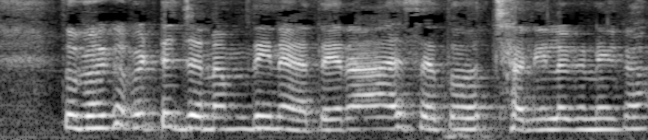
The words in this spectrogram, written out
तो मैं कहा, बेटे, जन्मदिन है तेरा, ऐसे तो अच्छा नहीं लगने का।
